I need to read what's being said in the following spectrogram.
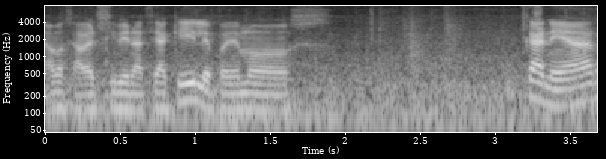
Vamos a ver si viene hacia aquí, le podemos canear.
